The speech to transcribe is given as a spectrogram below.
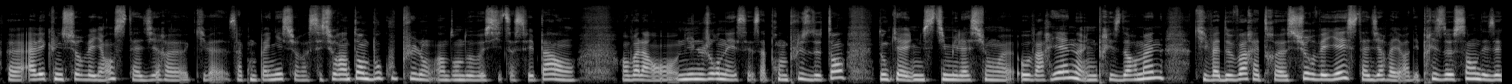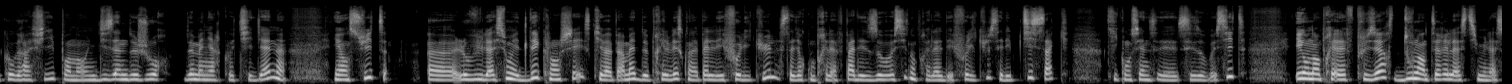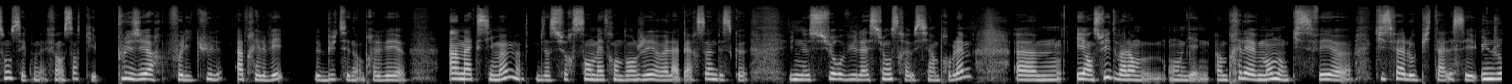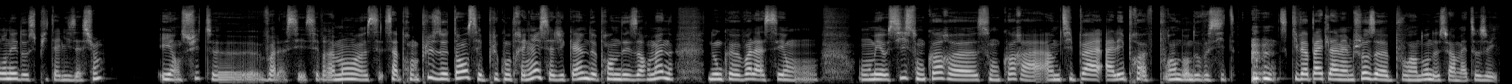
euh, avec une surveillance, c'est-à-dire euh, qui va s'accompagner sur... C'est sur un temps beaucoup plus long, un don d'ovocytes. Ça se fait pas en, voilà, en une journée, ça prend plus de temps. Donc il y a une stimulation ovarienne, une prise d'hormones qui va devoir être surveillée, c'est-à-dire va y avoir des prises de sang, des échographies pendant une dizaine de jours de manière quotidienne. Et ensuite, l'ovulation est déclenchée, ce qui va permettre de prélever ce qu'on appelle les follicules, c'est-à-dire qu'on ne prélève pas des ovocytes, on prélève des follicules, c'est des petits sacs qui contiennent ces, ovocytes, et on en prélève plusieurs, d'où l'intérêt de la stimulation, c'est qu'on a fait en sorte qu'il y ait plusieurs follicules à prélever le but, c'est d'en prélever euh, un maximum, bien sûr sans mettre en danger euh, la personne, parce qu'une surovulation serait aussi un problème. Euh, et ensuite, voilà, il y a un prélèvement donc, qui, se fait, qui se fait à l'hôpital. C'est une journée d'hospitalisation. Et ensuite, voilà, c'est vraiment, ça prend plus de temps, c'est plus contraignant. Il s'agit quand même de prendre des hormones. Donc voilà, c'est on, on, met aussi son corps, son corps à, un petit peu à, l'épreuve pour un don d'ovocytes, ce qui va pas être la même chose pour un don de spermatozoïdes.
